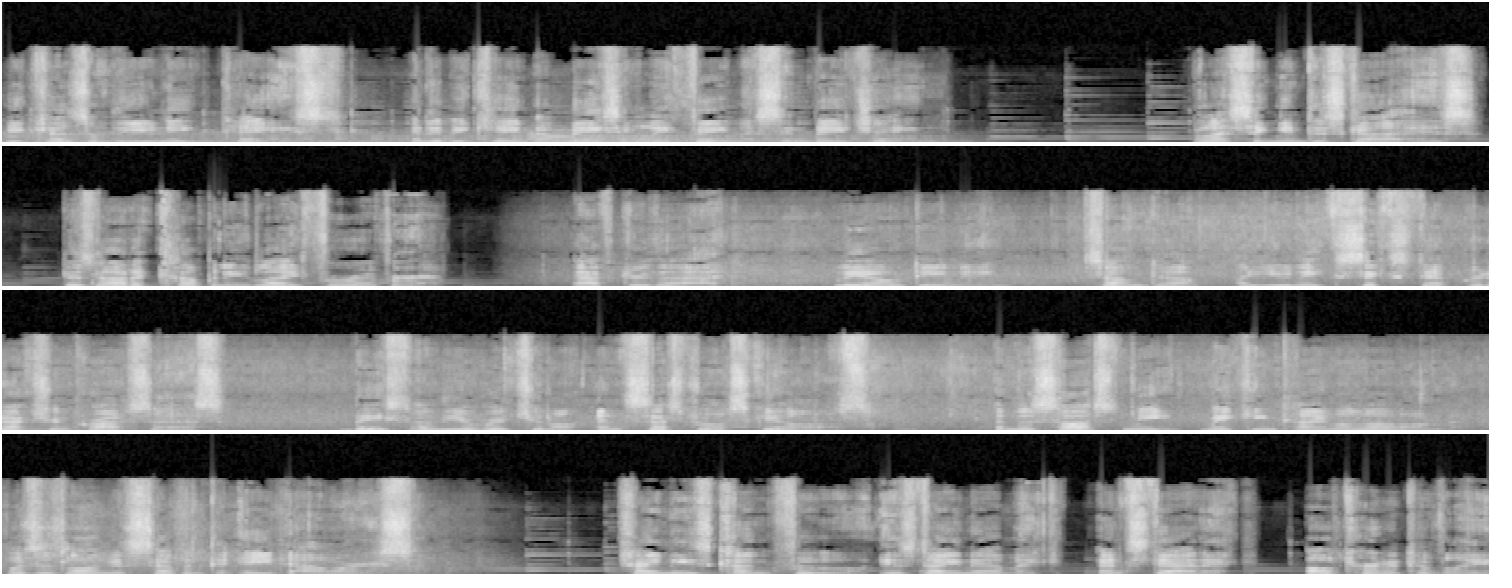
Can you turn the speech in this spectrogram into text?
because of the unique taste, and it became amazingly famous in Beijing. Blessing in disguise does not accompany life forever. After that, Liu Diming summed up a unique six-step production process based on the original ancestral skills and the sauced meat making time alone was as long as seven to eight hours. Chinese Kung Fu is dynamic and static, alternatively.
